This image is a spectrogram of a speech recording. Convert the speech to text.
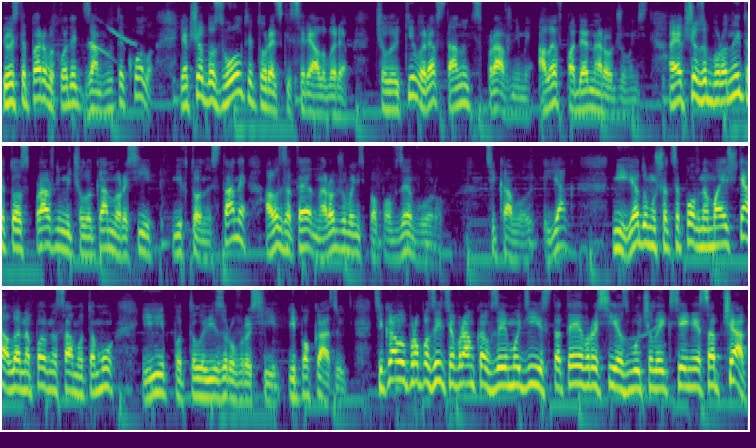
І ось тепер виходить замкнуте коло. Якщо дозволити турецькі серіали в РФ, чоловіки в РФ стануть справжніми, але впаде народжуваність. А якщо заборонити, то справжніми чоловіками в Росії ніхто не стане, але зате народжуваність поповзе вгору. Цікаво, як? Ні, я думаю, що це повна маячня, але напевно саме тому і по телевізору в Росії і показують. Цікаву пропозицію в рамках взаємодії статей в Росії озвучила і Ксенія Собчак.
